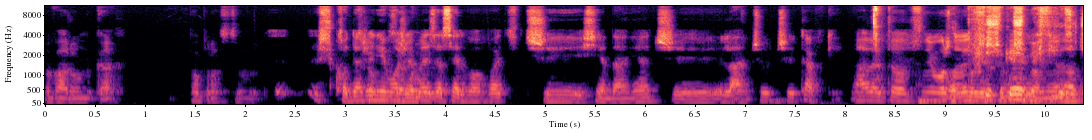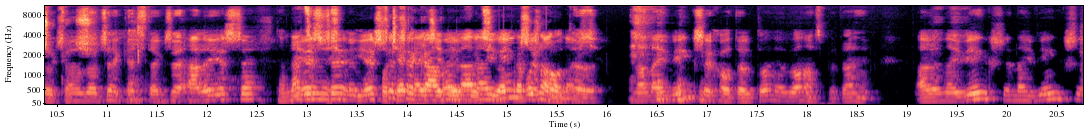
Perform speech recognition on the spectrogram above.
warunkach. Po prostu Szkoda, że nie możemy zakupy. zaserwować czy śniadania, czy lunchu, czy kawki. Ale to nie można No wszystkiego, chwilę? No zaczekać. zaczekać, także, ale jeszcze, No na jeszcze, jeszcze czekamy na największy hotel. Na największy hotel, to nie do nas pytanie, ale największy, największy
